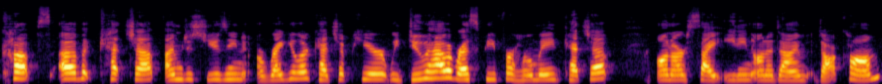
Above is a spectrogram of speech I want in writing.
cups of ketchup. I'm just using a regular ketchup here. We do have a recipe for homemade ketchup on our site eatingonadime.com.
